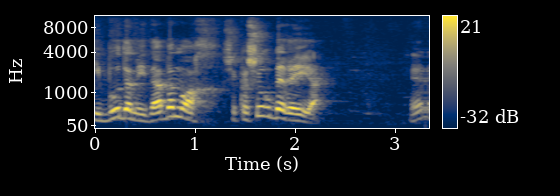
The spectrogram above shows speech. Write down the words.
עיבוד המידע במוח, שקשור בראייה. כן?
